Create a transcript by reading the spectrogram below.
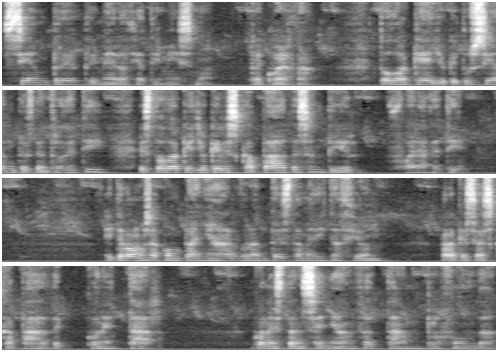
siempre primero hacia ti mismo. Recuerda, todo aquello que tú sientes dentro de ti es todo aquello que eres capaz de sentir fuera de ti y te vamos a acompañar durante esta meditación para que seas capaz de conectar con esta enseñanza tan profunda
